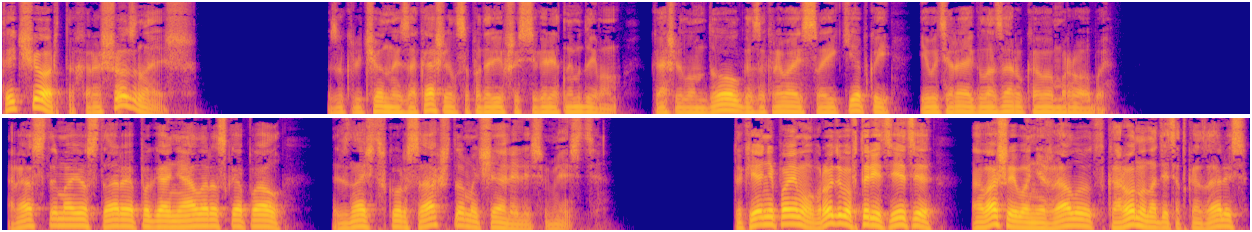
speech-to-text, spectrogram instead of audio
ты черта хорошо знаешь?» Заключенный закашлялся, подавившись сигаретным дымом. Кашлял он долго, закрываясь своей кепкой и вытирая глаза рукавом робы. «Раз ты мое старое погоняло раскопал, значит, в курсах, что мы чалились вместе?» Так я не пойму, вроде в авторитете, а ваши его не жалуют, корону надеть отказались.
